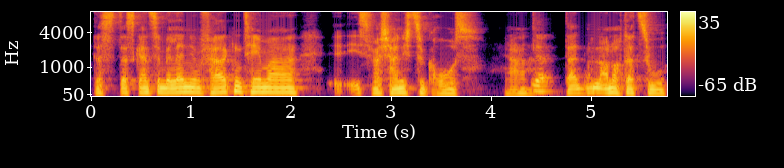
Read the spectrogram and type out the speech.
das das ganze Millennium Falcon Thema ist wahrscheinlich zu groß. Ja, ja. dann auch noch dazu.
